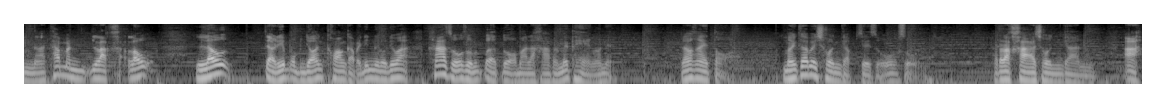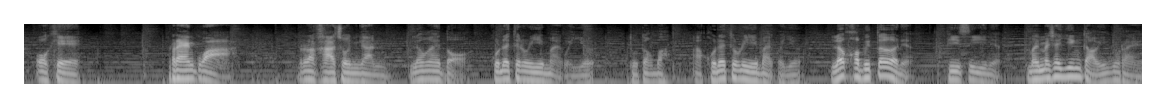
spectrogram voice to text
ำนะ ถ้ามันราคาแล้วแล้วเดี๋ยวนี้ผมย้อนความกลับไปนิดนึงตรงที่ว่า5060มันเปิดตัวออกมาราคามันไม่แพงแล้วเนี่ย แล้วไงต่อ มันก็ไปชนกับ4060 ราคาชนกัน อะโอเค แรงกว่า ราคาชนกัน แล้วไงต่อ คุณได้เทคโนโลยีใหม่กว่าเยอะ ถูกต้องปะอะคุณได้เทคโนโลยีใหม่กว่าเยอะ แล้วคอมพิวเตอร์เนี่ย PC เนี่ยมันไม่ใช่ยิ่งเก่ายิ่งแรง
